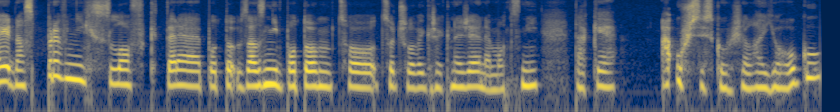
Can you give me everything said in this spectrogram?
jedna z prvních slov, které potom, zazní po tom, co, co člověk řekne, že je nemocný, tak je a už si zkoušela jogu?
